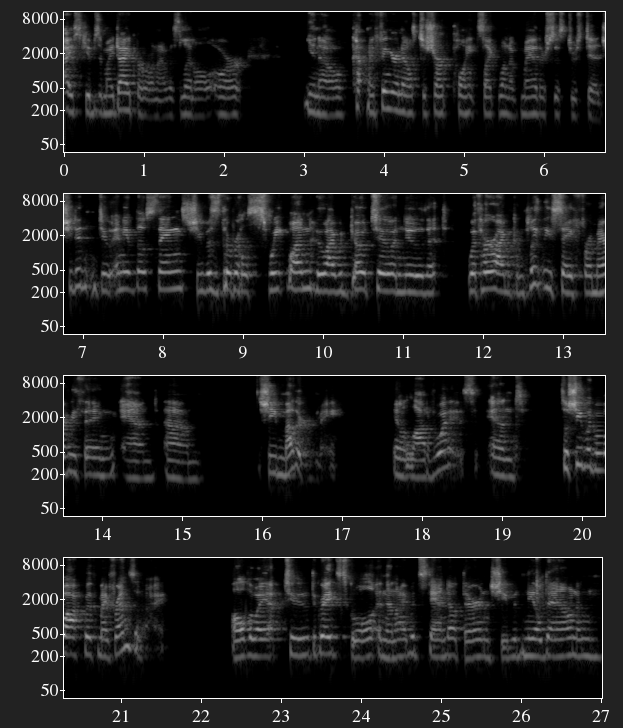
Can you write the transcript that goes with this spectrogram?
ice cubes in my diaper when I was little or, you know, cut my fingernails to sharp points like one of my other sisters did. She didn't do any of those things. She was the real sweet one who I would go to and knew that with her, I'm completely safe from everything. And um, she mothered me in a lot of ways. And so she would walk with my friends and I all the way up to the grade school. And then I would stand out there and she would kneel down and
